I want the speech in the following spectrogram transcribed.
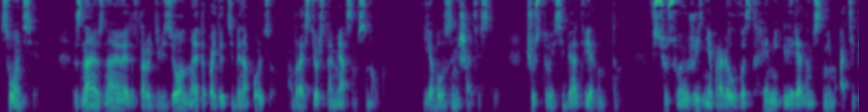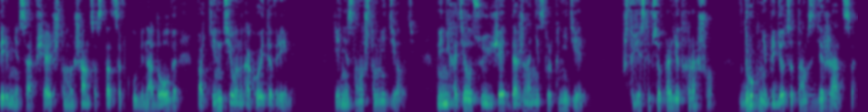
«Суонси». «Знаю, знаю, это второй дивизион, но это пойдет тебе на пользу. Обрастешь там мясом, сынок». Я был в замешательстве, чувствуя себя отвергнутым. Всю свою жизнь я провел в Вестхэме или рядом с ним, а теперь мне сообщают, что мой шанс остаться в клубе надолго – покинуть его на какое-то время. Я не знал, что мне делать. Мне не хотелось уезжать даже на несколько недель. Что если все пройдет хорошо? Вдруг мне придется там задержаться?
